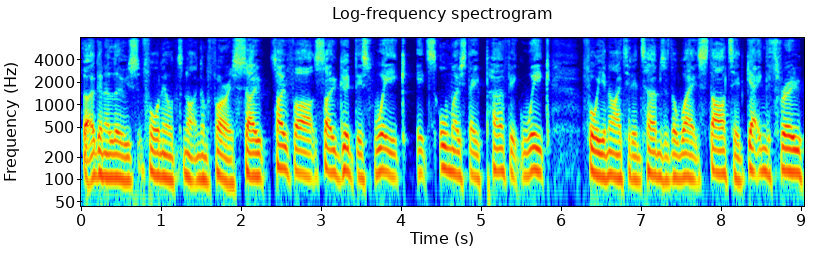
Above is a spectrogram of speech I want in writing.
that are going to lose 4 0 to Nottingham Forest. So, so far, so good this week. It's almost a perfect week for United in terms of the way it started. Getting through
